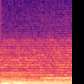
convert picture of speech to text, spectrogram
Música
